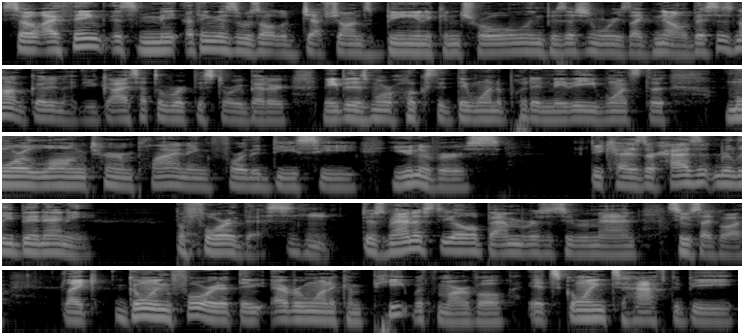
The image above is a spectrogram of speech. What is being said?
So I think this, I think this is a result of Geoff Johns being in a controlling position where he's like, no, this is not good enough. You guys have to work this story better. Maybe there's more hooks that they want to put in. Maybe he wants the more long term planning for the DC universe because there hasn't really been any before this. Mm-hmm. There's Man of Steel, Batman vs Superman, Suicide Squad. Like going forward, if they ever want to compete with Marvel, it's going to have to be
